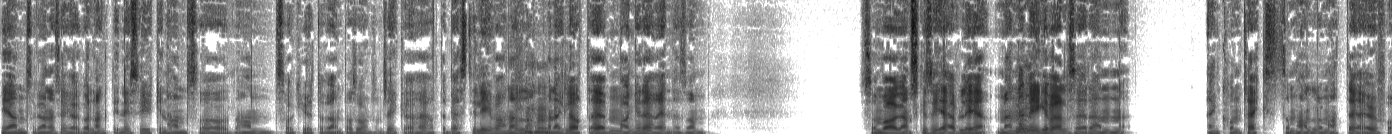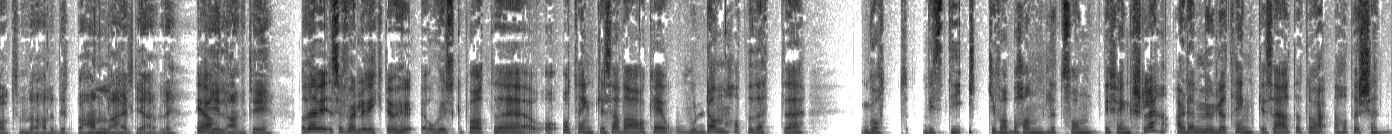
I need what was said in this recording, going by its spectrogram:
igjen, så kan jeg sikkert gå langt inn i psyken hans, og han så ikke ut til å være en person som sikkert har hatt det best i livet, han heller. -hmm. Men det er klart det er mange der inne som, som var ganske så jævlige, men Men- allikevel så er det en, en kontekst som handler om at det er jo folk som da hadde blitt behandla helt jævlig Ja. i lang tid. Og det er selvfølgelig viktig å huske på at, eh, å, å tenke seg da, ok, hvordan hadde dette gått hvis de ikke var behandlet sånn i fengselet? Er det mulig å tenke seg at, dette hadde skjedd,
